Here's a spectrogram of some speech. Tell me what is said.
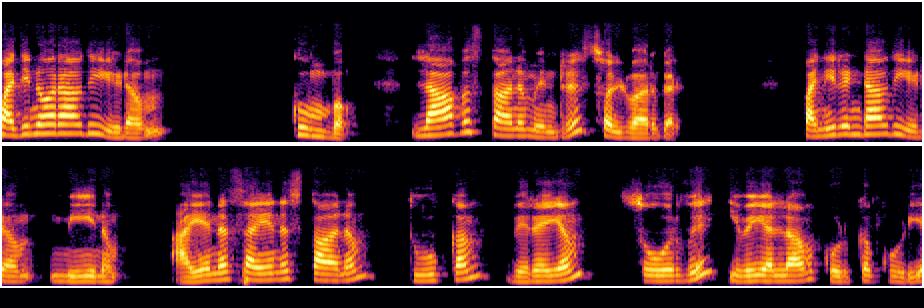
பதினோராவது இடம் கும்பம். லாபஸ்தானம் என்று சொல்வார்கள். பனிரெண்டாவது இடம் மீனம். அயன சயனஸ்தானம் தூக்கம் விரயம் சோர்வு இவையெல்லாம் கொடுக்கக்கூடிய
